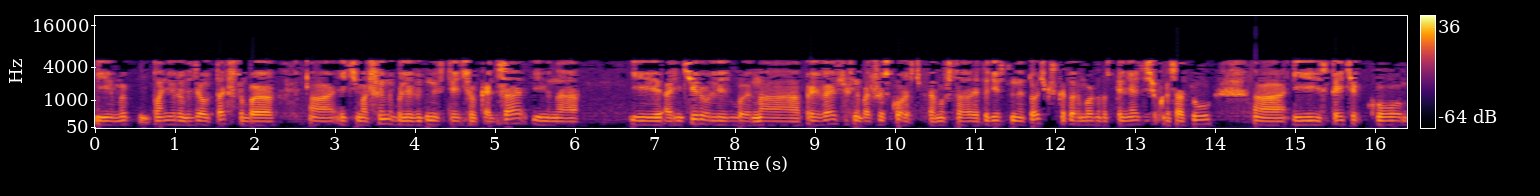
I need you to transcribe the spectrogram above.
и мы планируем сделать так, чтобы э, эти машины были видны с третьего кольца именно и ориентировались бы на проезжающих на большой скорости, потому что это единственная точка, с которой можно воспринять всю красоту э, и эстетику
